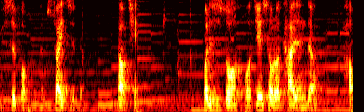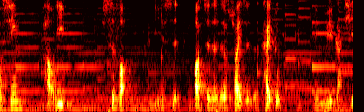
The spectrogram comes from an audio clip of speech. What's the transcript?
你是否很率直的道歉，或者是说我接受了他人的。好心好意，是否也是保持着这个率直的态度予以感谢？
